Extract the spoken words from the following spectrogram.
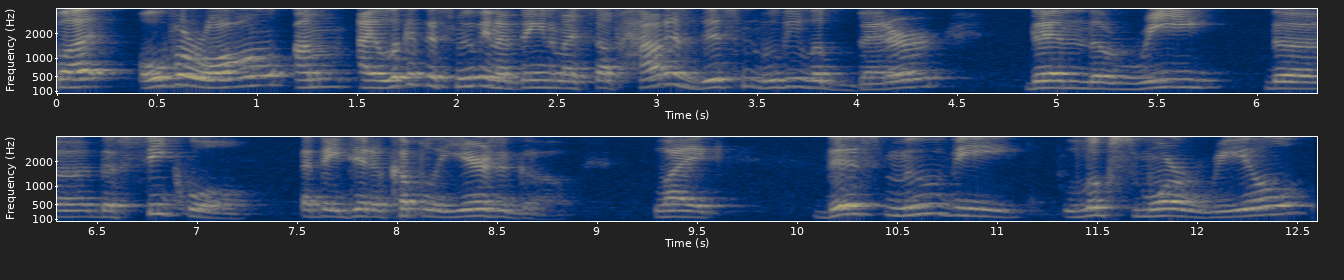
but overall, I'm I look at this movie and I'm thinking to myself, how does this movie look better? than the re the the sequel that they did a couple of years ago. Like this movie looks more real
